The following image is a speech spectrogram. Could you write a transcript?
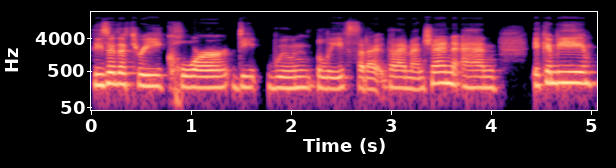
These are the three core deep wound beliefs that I that I mentioned and it can be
